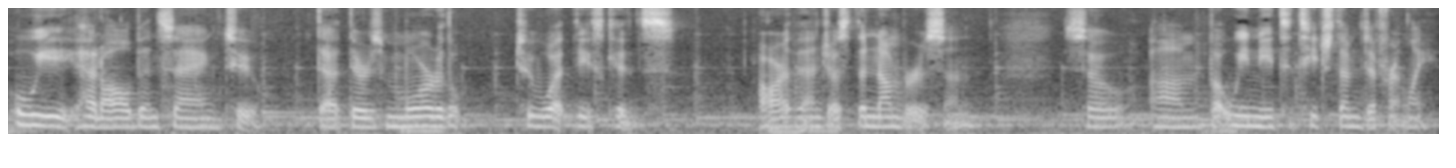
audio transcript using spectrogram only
we had all been saying too that there's more to the to what these kids are than just the numbers, and so um, but we need to teach them differently.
